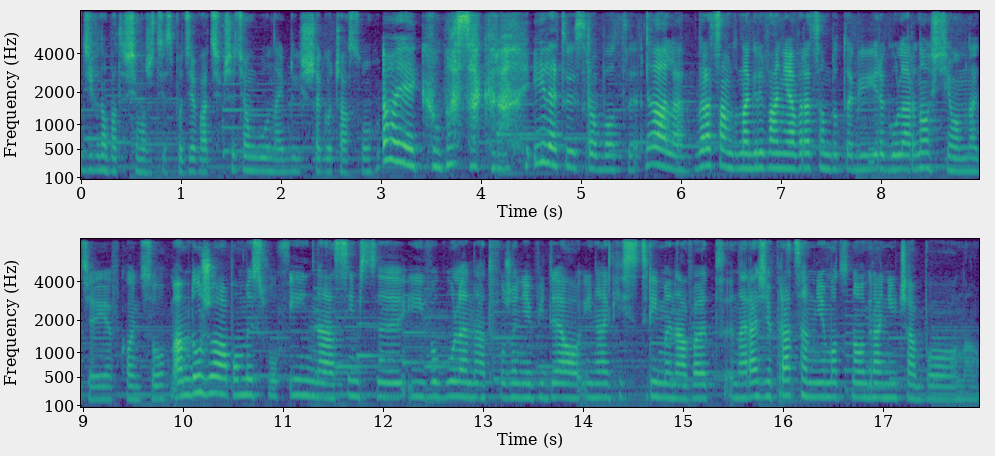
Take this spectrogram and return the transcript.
dziwnowa też się możecie spodziewać w przeciągu najbliższego czasu. Ojejku, masakra, ile tu jest roboty. No ale wracam do nagrywania, wracam do tej regularności, mam nadzieję, w końcu. Mam dużo pomysłów i na Simsy, i w ogóle na tworzenie wideo, i na jakieś streamy nawet. Na razie praca mnie mocno ogranicza, bo no,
